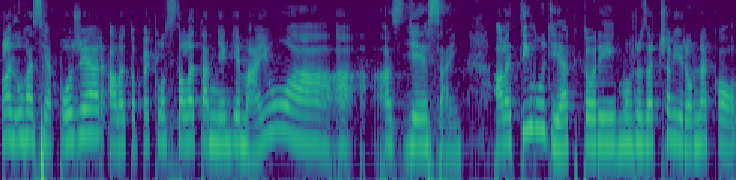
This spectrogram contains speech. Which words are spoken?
len uhasia požiar, ale to peklo stále tam niekde majú a, a, a deje sa im. Ale tí ľudia, ktorí možno začali rovnako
